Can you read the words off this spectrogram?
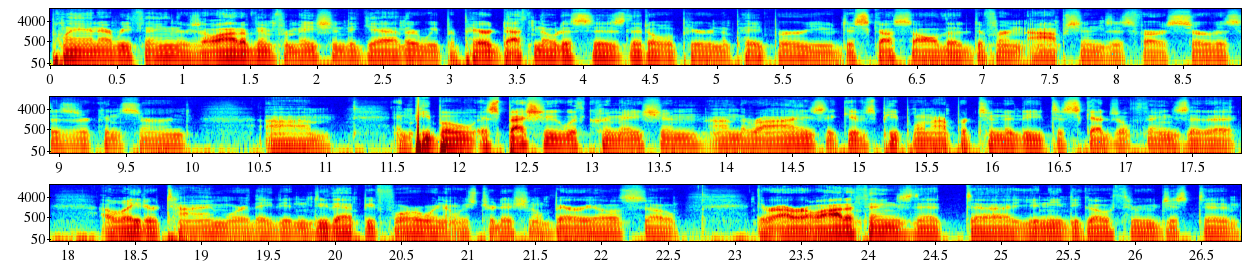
plan everything. There's a lot of information to gather. We prepare death notices that'll appear in the paper. You discuss all the different options as far as services are concerned. Um, and people, especially with cremation on the rise, it gives people an opportunity to schedule things at a, a later time where they didn't do that before when it was traditional burial. So there are a lot of things that uh, you need to go through just to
